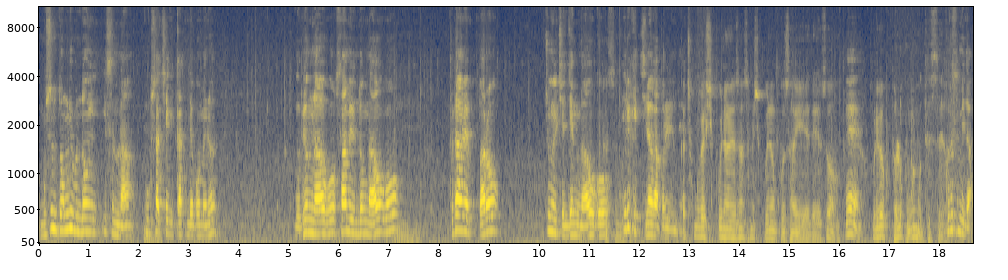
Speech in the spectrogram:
무슨 독립운동이 있었나? 국사책 같은 데 보면은 의병 나오고 3.1 운동 나오고 음. 그 다음에 바로 중일 전쟁 나오고 그렇습니다. 이렇게 지나가 버리는데. 그러니까 1919년에서 39년 그 사이에 대해서 네 우리가 별로 공부를 못했어요. 그렇습니다.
